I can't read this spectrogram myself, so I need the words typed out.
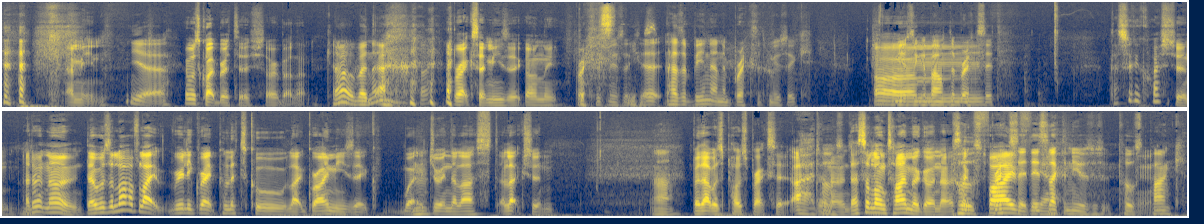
I mean, Yeah. it was quite British. Sorry about that. No, but No, uh, Brexit music only. Brexit music. Yes. Uh, has it been any Brexit music? Um, music about the Brexit? That's a good question. I don't know. There was a lot of like really great political like grime music wh- Mm. during the last election, Ah. but that was post Brexit. I don't know. That's a long time ago now. It's Post like five. Brexit. It's yeah. like the new post punk.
